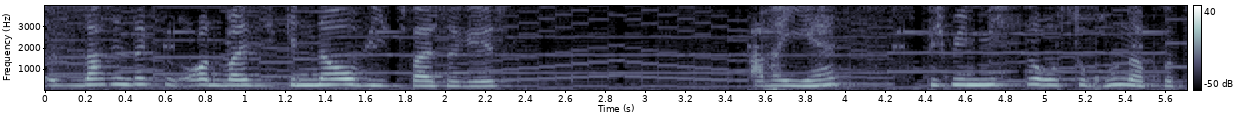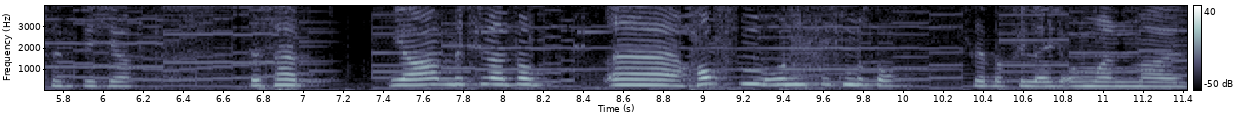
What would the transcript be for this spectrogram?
also nach den sechsten Orden weiß ich genau, wie es weitergeht. Aber jetzt bin ich mir nicht so zu 100% sicher. Deshalb, ja, müssen wir einfach äh, hoffen und ich muss auch selber vielleicht irgendwann mal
